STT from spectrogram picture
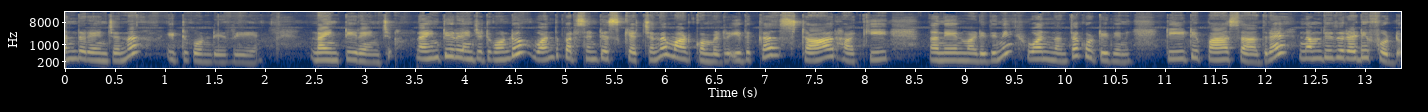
ಒಂದು ರೇಂಜನ್ನು ಇಟ್ಕೊಂಡಿರಿ. Ninety range. ನೈಂಟಿ ರೇಂಜ್ ಇಟ್ಕೊಂಡು ಒಂದು ಪರ್ಸೆಂಟೇಜ್ ಸ್ಕೆಚನ್ನು ಮಾಡ್ಕೊಂಬಿಡ್ರಿ. ಇದಕ್ಕೆ ಸ್ಟಾರ್ ಹಾಕಿ ನಾನು ಏನು ಮಾಡಿದ್ದೀನಿ ಒನ್ ಅಂತ ಕೊಟ್ಟಿದ್ದೀನಿ ಟಿ ಇ ಟಿ ಪಾಸ್ ಆದರೆ ನಮ್ಮದು ಇದು ರೆಡಿ ಫುಡ್ಡು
